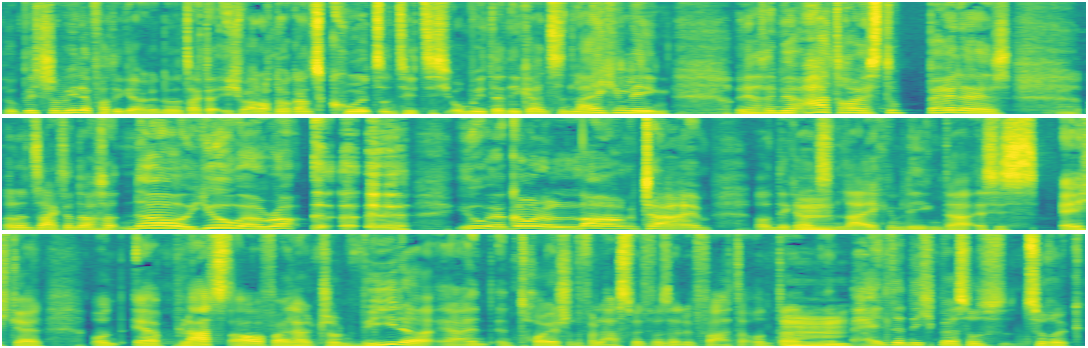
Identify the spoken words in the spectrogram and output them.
Du bist schon wieder fortgegangen. Und dann sagt er, ich war doch nur ganz kurz und sieht sich um, wie da die ganzen Leichen liegen. Und ich dachte mir, Atreus, du Badass. Und dann sagt er noch so, no, you were wrong. you were gone a long time. Und die ganzen Leichen liegen da. Es ist echt geil. Und er platzt auf, weil halt schon wieder er ent- enttäuscht und verlassen wird von seinem Vater. Und dann Mhm. hält er nicht mehr so zurück.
